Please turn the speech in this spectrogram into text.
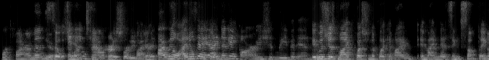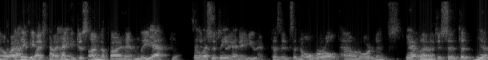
requirement, Yeah. so So I any don't think town hurts would to leave it require it. I was No, I gonna don't think I there's any think harm. we should leave it in. It was just my question of like, am I, am I missing something? No, I think you why- just, I think you just undefine it and leave it. Yeah, so It's let's just leave saying it. that You, because it's an overall town ordinance, Yeah, it just says that Yeah,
